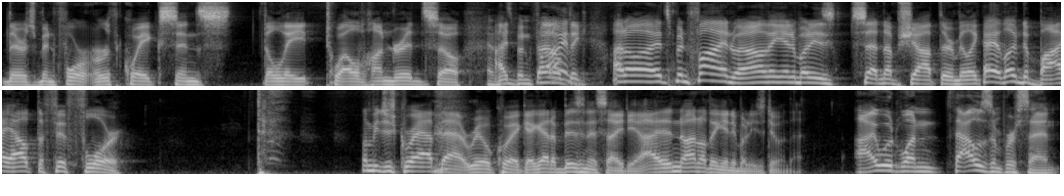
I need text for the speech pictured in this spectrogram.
There's been four earthquakes since the late 1200s, so it's I, been I don't think I don't. It's been fine, but I don't think anybody's setting up shop there and be like, "Hey, I'd love to buy out the fifth floor." Let me just grab that real quick. I got a business idea. I, I don't think anybody's doing that. I would 1000%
